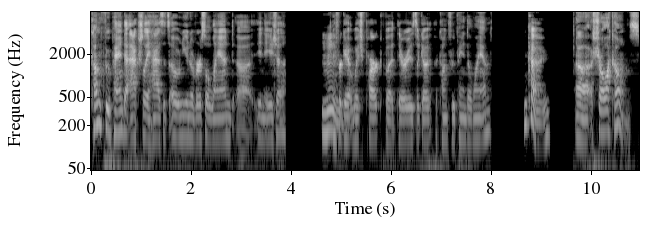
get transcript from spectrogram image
Kung Fu Panda actually has its own Universal Land uh, in Asia. Mm. I forget which park, but there is like a, a Kung Fu Panda land. Okay. Uh, Sherlock Holmes.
